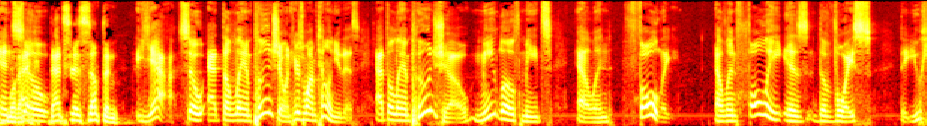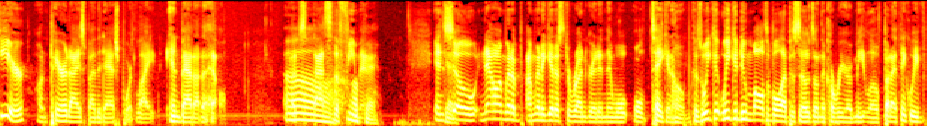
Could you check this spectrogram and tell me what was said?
And well, that, so that says something. yeah. So at the Lampoon show, and here's why I'm telling you this. At the Lampoon show, Meatloaf meets Ellen Foley. Ellen Foley is the voice that you hear on Paradise by the Dashboard Light and Bat Out of Hell. That's Oh, that's the female. okay. And so now I'm gonna I'm gonna get us to Rundgren, and then we'll we'll take it home because we could we could do multiple episodes on the career of Meatloaf, but I think we've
